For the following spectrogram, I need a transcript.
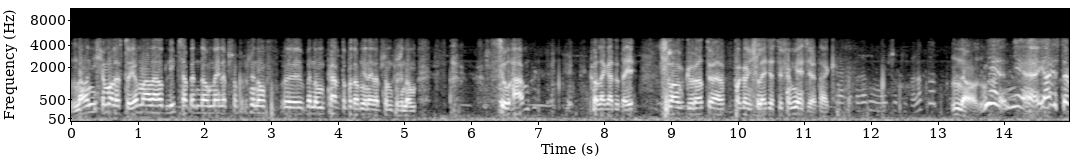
No oni się molestują, ale od lipca będą najlepszą drużyną, w, y, będą prawdopodobnie najlepszą drużyną. w- Słucham? Kolega tutaj Śląsk Wrocław, Pogoń Śledzie, Styszem jedzie, tak. Prawdopodobnie najlepsze piwo. No to... No, nie, nie, ja jestem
